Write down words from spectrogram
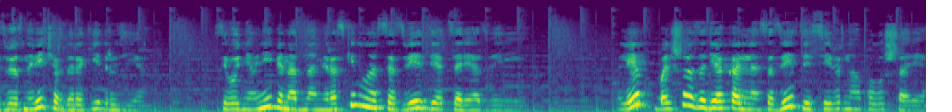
звездный вечер, дорогие друзья! Сегодня в небе над нами раскинулось созвездие царя зверей. Лев – большое зодиакальное созвездие северного полушария.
